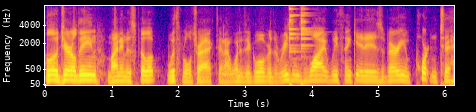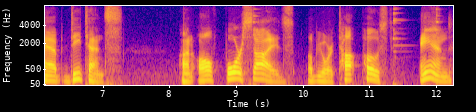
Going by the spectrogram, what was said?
Hello, Geraldine. My name is Philip with Rultract, and I wanted to go over the reasons why we think it is very important to have detents on all four sides of your top post and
